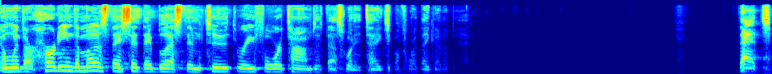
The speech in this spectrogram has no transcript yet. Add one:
And when they're hurting the most, they said they bless them two, three, four times if that's what it takes before they go to bed. That's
